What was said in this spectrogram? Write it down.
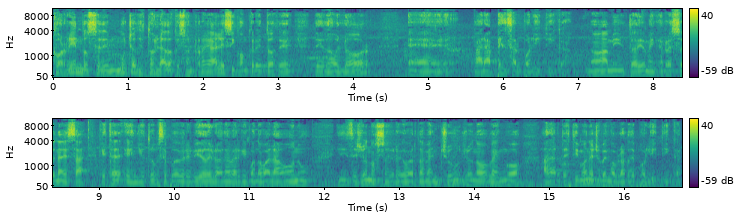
corriéndose de muchos de estos lados que son reales y concretos de, de dolor eh, para pensar política. ¿no? A mí todavía me resuena esa, que está en YouTube, se puede ver el video de Loana Berger cuando va a la ONU y dice, yo no soy Rigoberta Menchú, yo no vengo a dar testimonio, yo vengo a hablar de política.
